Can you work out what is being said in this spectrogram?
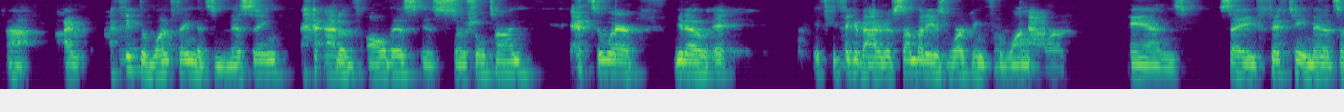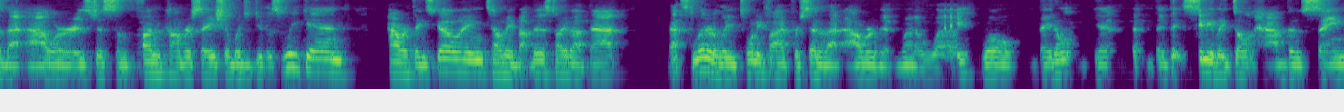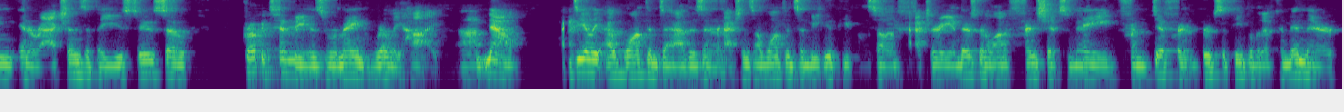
Uh, I I think the one thing that's missing out of all this is social time. to where you know it, if you think about it, if somebody is working for one hour and say 15 minutes of that hour is just some fun conversation. What'd you do this weekend? How are things going? Tell me about this, tell me about that. That's literally 25% of that hour that went away. Well, they don't get, they seemingly don't have those same interactions that they used to. So productivity has remained really high. Um, now, ideally, I want them to have those interactions. I want them to meet new people in the Selling Factory. And there's been a lot of friendships made from different groups of people that have come in there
